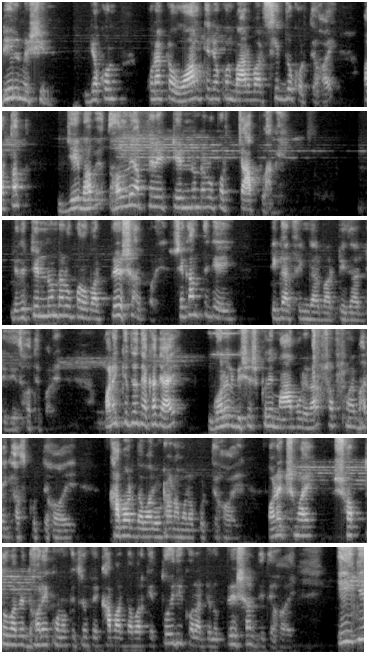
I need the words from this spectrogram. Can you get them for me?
ড্রিল মেশিন যখন কোনো একটা ওয়ালকে যখন বারবার ছিদ্র করতে হয়, অর্থাৎ যেভাবে ধরলে আপনার এই টেন্ডনের উপর চাপ লাগে যদি টেন্ডনটার উপর ওভার প্রেশার পড়ে, সেখান থেকে এই টিগার ফিঙ্গার বা টিগার ডিজিজ হতে পারে। অনেক ক্ষেত্রে দেখা যায়, ঘরের বিশেষ করে মা বোনেরা সবসময় ভারী কাজ করতে হয়, খাবার দাবার ওঠা নামানো করতে হয়। অনেক সময় শক্তভাবে ধরে কোনো কিছুকে খাবার দাবারকে তৈরি করার জন্য প্রেশার দিতে হয়। এই যে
